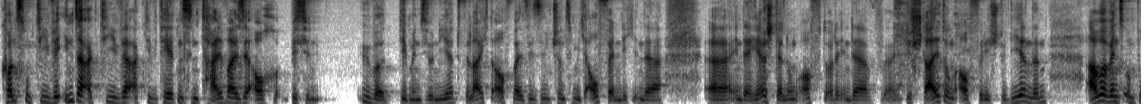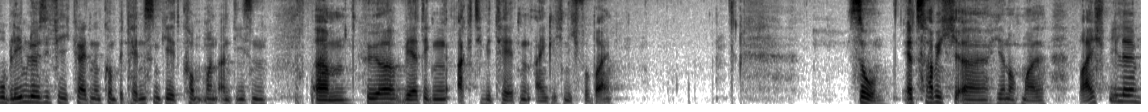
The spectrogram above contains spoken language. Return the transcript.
konstruktive, interaktive Aktivitäten sind teilweise auch ein bisschen überdimensioniert vielleicht auch, weil sie sind schon ziemlich aufwendig in der, äh, in der Herstellung oft oder in der äh, Gestaltung auch für die Studierenden. Aber wenn es um Problemlösefähigkeiten und Kompetenzen geht, kommt man an diesen ähm, höherwertigen Aktivitäten eigentlich nicht vorbei. So, jetzt habe ich äh, hier nochmal Beispiele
